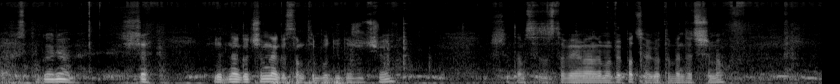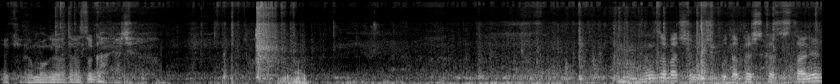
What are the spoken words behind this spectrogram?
Zaraz poganiamy. Jeszcze jednego ciemnego z tamtej budy dorzuciłem. Tam sobie zostawiałem, ale mówię po co ja go tu będę trzymał. Jakiego mogę od razu ganiać. No zobaczymy, czy Budapesztka zostanie.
